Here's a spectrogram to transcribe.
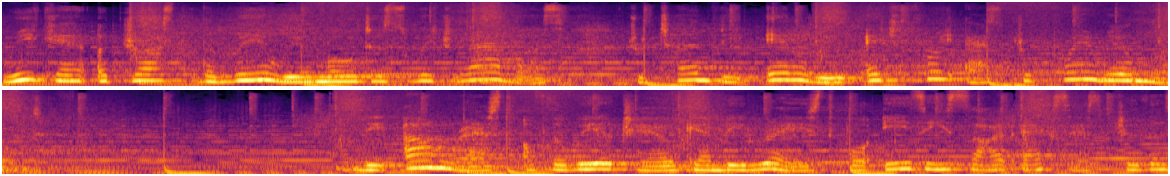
We can adjust the rear wheel motor switch levers to turn the Airwheel H3S to freewheel mode. The armrest of the wheelchair can be raised for easy side access to the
